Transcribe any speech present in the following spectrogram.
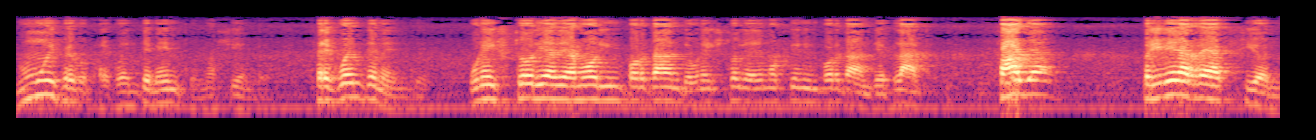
Muy frecuentemente, no siempre, frecuentemente una historia de amor importante, una historia de emoción importante, plac, falla, primera reacción,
